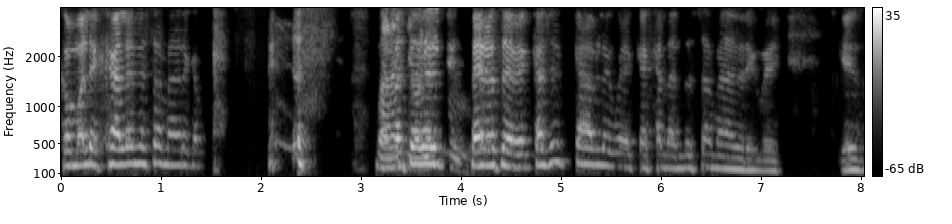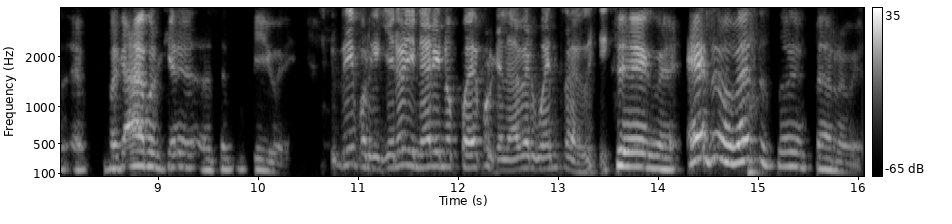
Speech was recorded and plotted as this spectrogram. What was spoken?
como le jalan esa madre. pero se ve casi el cable, güey, acá jalando esa madre, güey. Que es, eh, porque, ah, porque quiere hacer pipí, güey. Sí, porque quiere orinar y no puede porque le da vergüenza, güey. Sí, güey. Ese momento estuvo bien perro, güey.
